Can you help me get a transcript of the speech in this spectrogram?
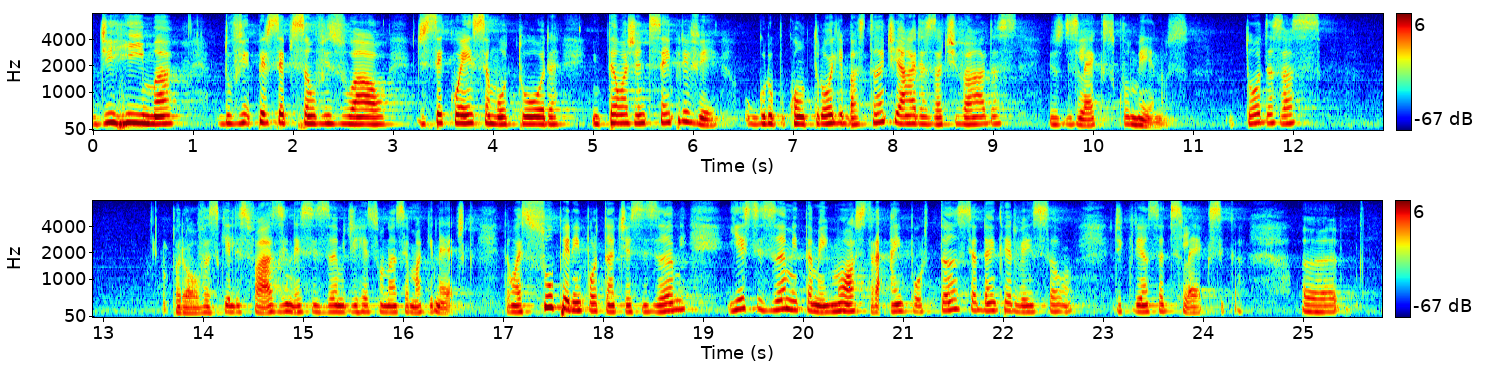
de rima, do percepção visual, de sequência motora. Então, a gente sempre vê o grupo controle, bastante áreas ativadas, e os disléxicos menos. Todas as provas que eles fazem nesse exame de ressonância magnética. Então, é super importante esse exame, e esse exame também mostra a importância da intervenção de criança disléxica, uh,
